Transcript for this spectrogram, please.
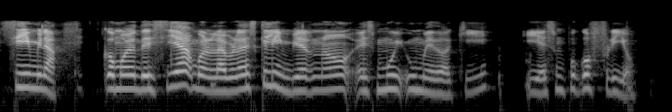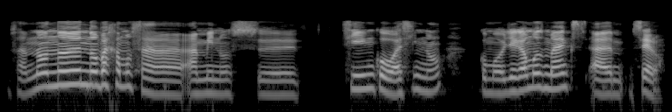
Sí, mira, como decía, bueno, la verdad es que el invierno es muy húmedo aquí y es un poco frío. O sea, no, no, no bajamos a, menos 5 eh, o así, ¿no? Como llegamos max a cero.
